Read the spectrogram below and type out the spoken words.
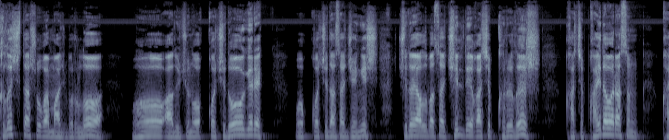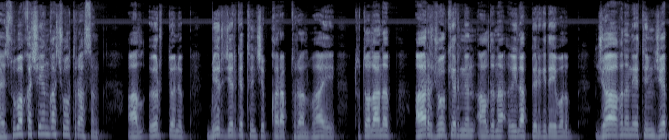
кылыч ташууга мажбурлоо о ал үчүн окко чыдоо керек. Окко чыдаса жеңиш чыдай албаса чилдей качып кырылыш. Качып кайда барасың? Кайсы убакка чейин качып отурасың? Ал өрттөнүп бир жерге тынчып карап тура албай туталанып ар жоокеринин алдына ыйлап бергидей болуп жаагынын этин жеп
